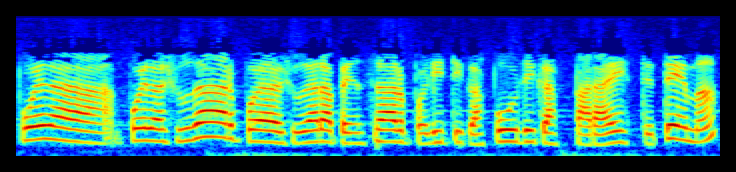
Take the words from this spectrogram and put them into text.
pueda, pueda ayudar, pueda ayudar a pensar políticas públicas para este tema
